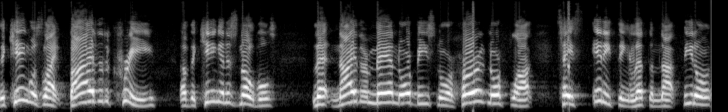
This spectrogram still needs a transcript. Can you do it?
The king was like, by the decree of the king and his nobles, let neither man nor beast, nor herd nor flock taste anything. Let them not feed on,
